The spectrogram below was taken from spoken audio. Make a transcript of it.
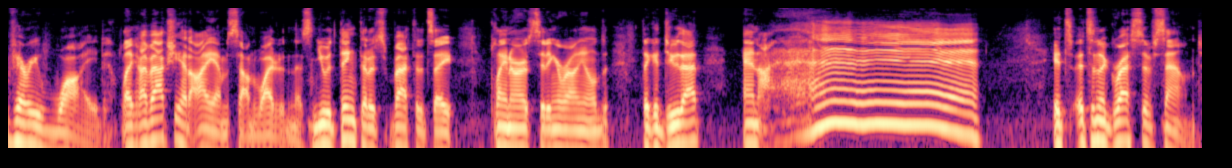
very wide. Like I've actually had IEMs sound wider than this, and you would think that it's the fact that it's a planar sitting around, you know, they could do that. And I, eh, it's it's an aggressive sound.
